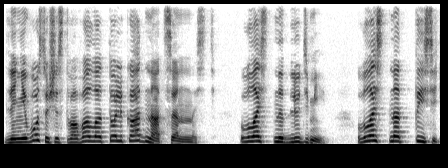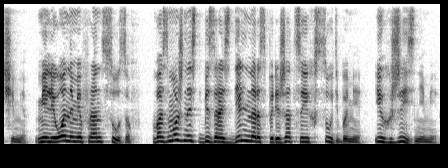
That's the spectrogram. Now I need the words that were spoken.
для него существовала только одна ценность – власть над людьми, власть над тысячами, миллионами французов, возможность безраздельно распоряжаться их судьбами, их жизнями.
